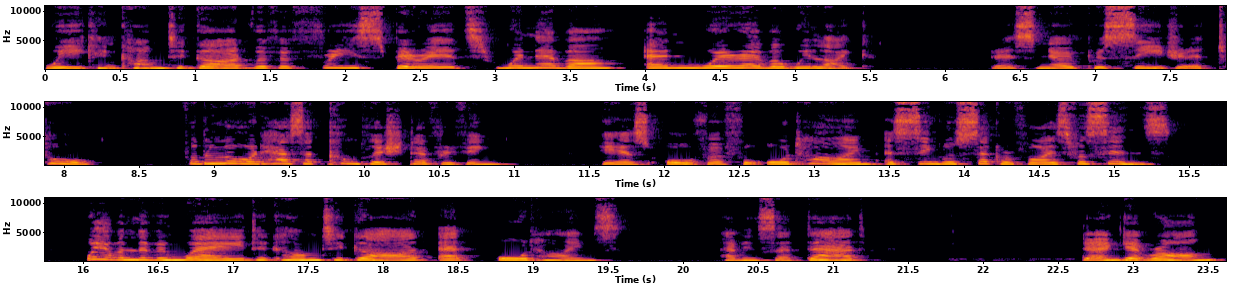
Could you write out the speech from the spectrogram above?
we can come to God with a free spirit whenever and wherever we like. There's no procedure at all, for the Lord has accomplished everything. He has offered for all time a single sacrifice for sins. We have a living way to come to God at all times. Having said that, don't get wrong.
